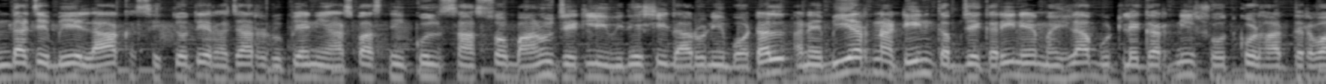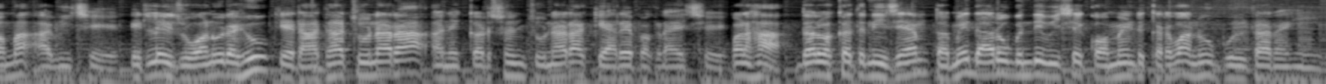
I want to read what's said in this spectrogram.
અંદાજે બે લાખ સિત્યોતેર હજાર રૂપિયાની આસપાસની કુલ સાતસો બાણું જેટલી વિદેશી દારૂની બોટલ અને બિયરના ટીન કબજે કરીને મહિલા બુટલેગરની શોધખોળ હાથ ધરવામાં આવી છે. એટલે જોવાનું રહ્યું કે રાધા ચુનારા અને કરશન ચુનારા ક્યારે પકડાય છે. પણ હા, દર વખતની જેમ તમે દારૂબંધી વિશે કોમેન્ટ કરવાનું ભૂલતા નહીં.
